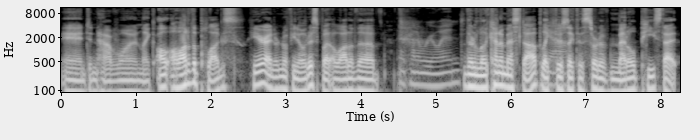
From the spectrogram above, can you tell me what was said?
and didn't have one. Like a, a lot of the plugs here i don't know if you noticed but a lot of the They're kind of ruined. they're like kind of messed up. Like there's like this sort of metal piece that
